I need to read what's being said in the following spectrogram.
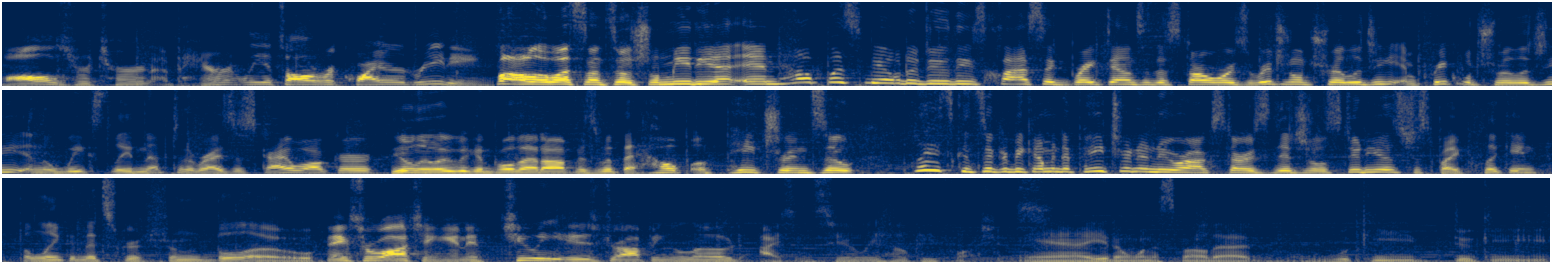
Maul's return, apparently it's all required reading. Follow us on social media and help us be able to do these classic breakdowns of the Star Wars original trilogy and prequel trilogy in the weeks leading up to The Rise of Skywalker. The only way we can pull that off is with the help of patrons, so please consider becoming a patron of New Rockstars Digital Studios just by clicking the link in the description below. Thanks for watching, and if Chewie is dropping a load, I sincerely hope he flushes. Yeah, you don't want to smell that Wookie Dookie.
